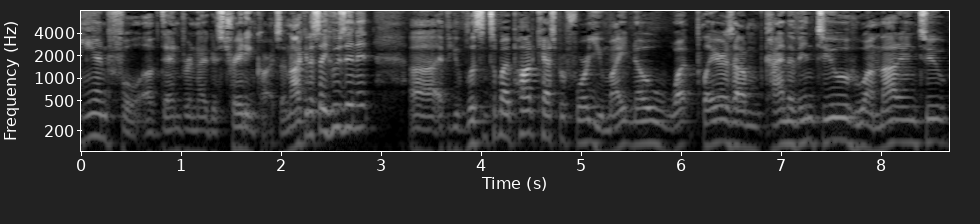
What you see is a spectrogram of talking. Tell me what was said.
handful of Denver Nuggets trading cards. I'm not going to say who's in it. Uh, if you've listened to my podcast before, you might know what players I'm kind of into, who I'm not into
